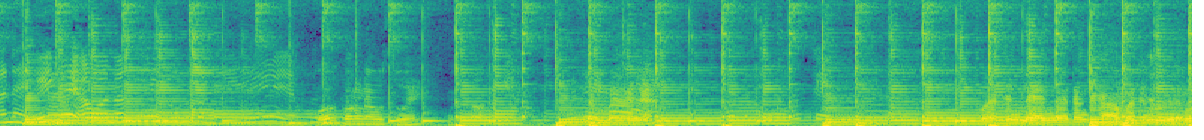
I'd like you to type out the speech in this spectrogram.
ันไหนนี่นี่ให้เอาอันนั้นให้รู้กันดีโอ้ของเราสวยมันมาแล้ว มาทั้งแดงมาทั้งขาวมาทั้งเหลือง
